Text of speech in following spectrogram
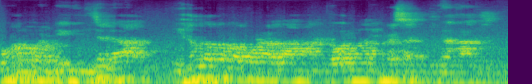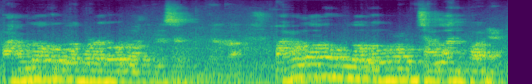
గౌరవం అంటే నిజంగా ఇహలోకంలో కూడా అలా మన గౌరవాన్ని ప్రసాదించగాక పరలోకంలో కూడా గౌరవాన్ని ప్రసాదించగాక పరలోకంలో గౌరవం చాలా ఇంపార్టెంట్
